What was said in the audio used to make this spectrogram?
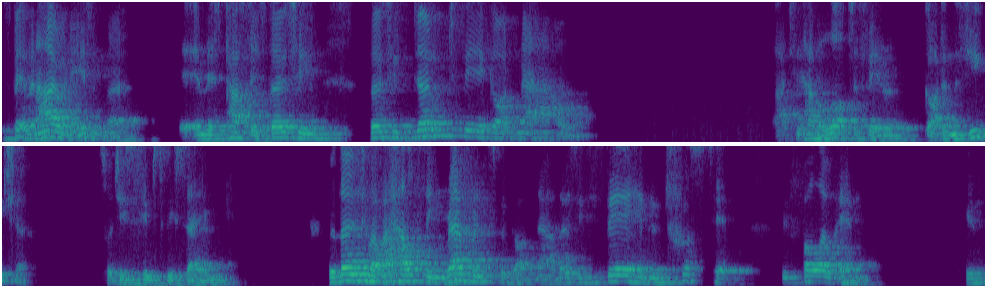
There's a bit of an irony, isn't there, in this passage? Those who, those who don't fear God now actually have a lot to fear of God in the future. That's what Jesus seems to be saying. But those who have a healthy reverence for God now, those who fear Him, who trust Him, who follow Him, who've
